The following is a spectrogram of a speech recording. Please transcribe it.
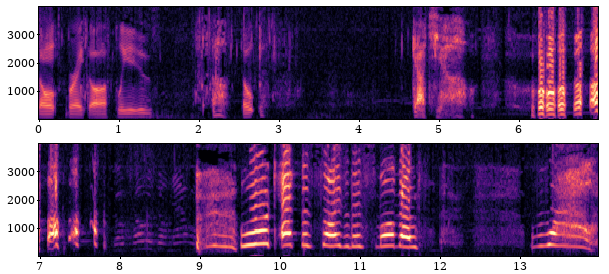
Don't break off, please. Oh, oh. Gotcha. Look at the size of this smallmouth. Wow.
